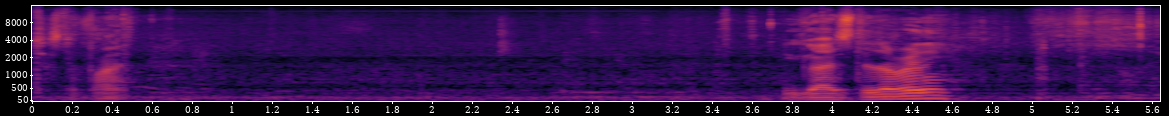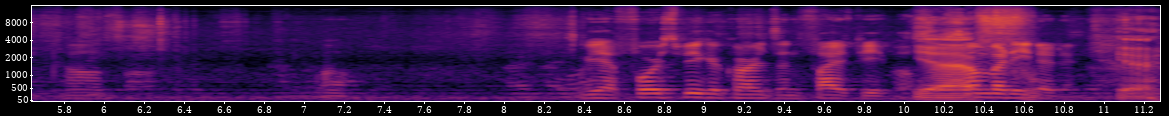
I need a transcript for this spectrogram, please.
testifying. You guys did already? Well, We have four speaker cards and five people, so Yeah. somebody f- didn't. Yeah.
